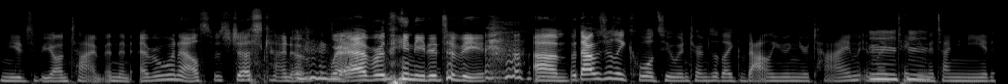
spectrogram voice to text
needed to be on time and then everyone else was just kind of Yeah. wherever they needed to be um but that was really cool too in terms of like valuing your time and like taking Mhm. the time you need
